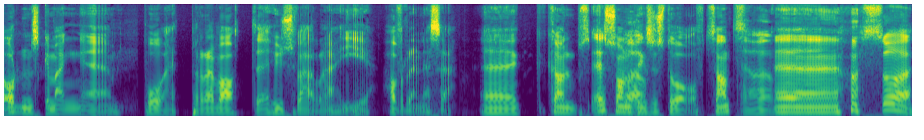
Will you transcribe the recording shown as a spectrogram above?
ordensgemeng eh, på et privat eh, husvære i Havreneset. Eh, kan, er sånne Ja. ting som står ofte, sant? Ja. Eh, så,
